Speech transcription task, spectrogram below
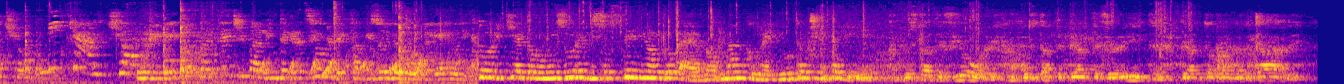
Di partecipa all'integrazione del fabbisogno giornaliero di calcio. richiedono misure di sostegno al governo, ma anche un aiuto ai cittadini. Acquistate fiori, acquistate piante fiorite, piante ornamentali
